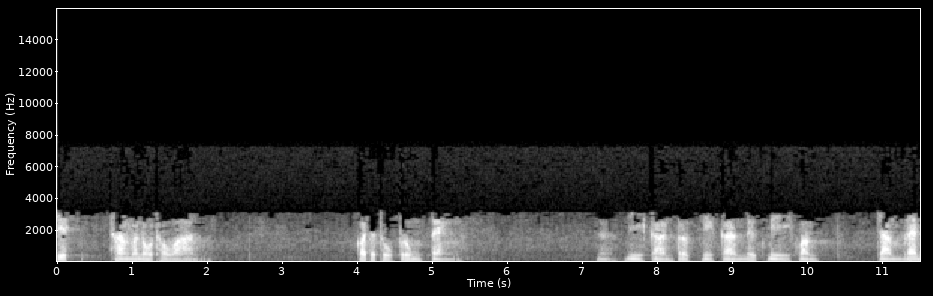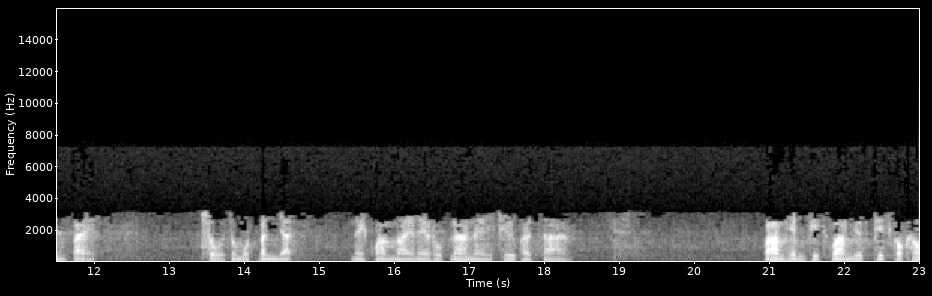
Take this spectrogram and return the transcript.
จิตทางมโนทวารก็จะถูกปรุงแต่ง มีการตรึก มีการนึก มีความจำแล่นไป สู่สมมติบัญญัติ ในความหมายในรูปร่างในชื่อภาษา ความเห็นผิดความยึดผิดก็เข้า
